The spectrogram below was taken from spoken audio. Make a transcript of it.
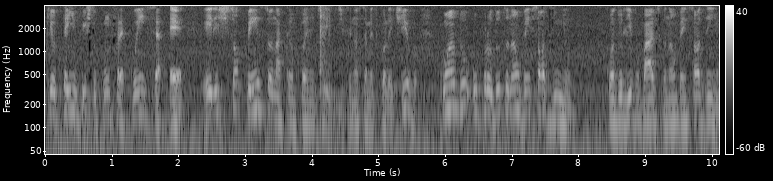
que eu tenho visto com frequência é eles só pensam na campanha de, de financiamento coletivo quando o produto não vem sozinho, quando o livro básico não vem sozinho.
